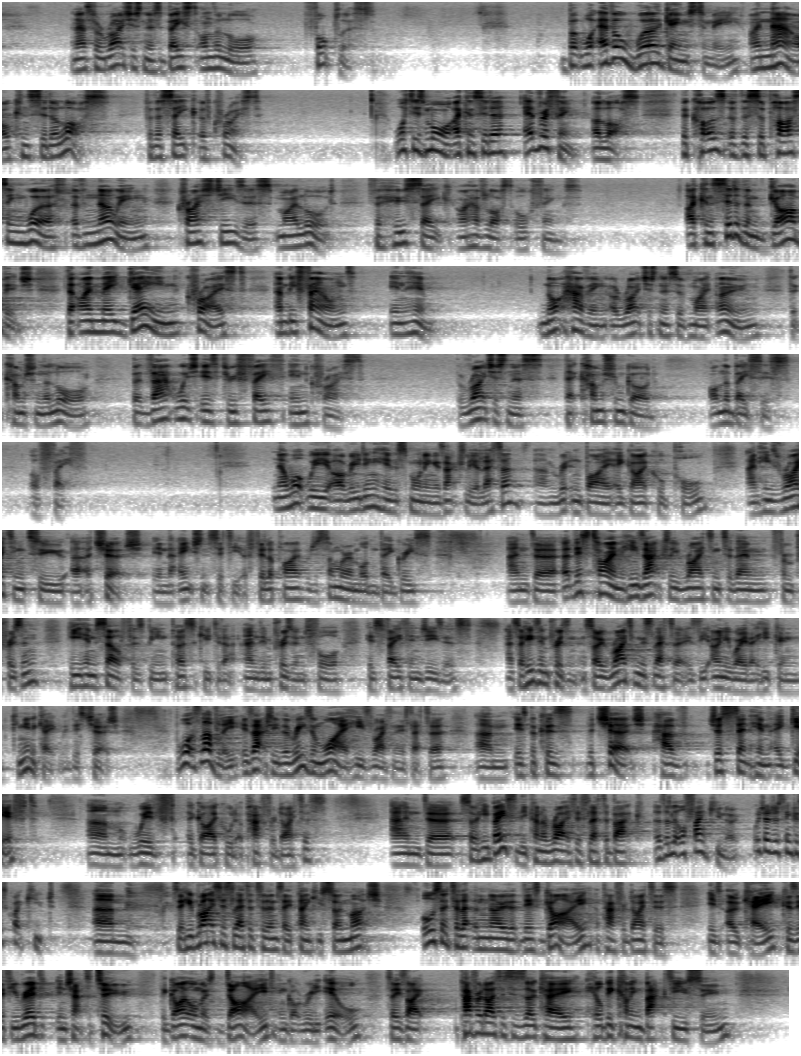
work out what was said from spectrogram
And as for righteousness based on the law, faultless. But whatever were gains to me, I now consider loss for the sake of Christ. What is more, I consider everything a loss because of the surpassing worth of knowing Christ Jesus, my Lord, for whose sake I have lost all things. I consider them garbage that I may gain Christ and be found in him, not having a righteousness of my own that comes from the law but that which is through faith in Christ, the righteousness that comes from God on the basis of faith. Now, what we are reading here this morning is actually a letter um, written by a guy called Paul, and he's writing to uh, a church in the ancient city of Philippi, which is somewhere in modern day Greece. And uh, at this time, he's actually writing to them from prison. He himself has been persecuted and imprisoned for his faith in Jesus. And so he's in prison. And so writing this letter is the only way that he can communicate with this church. But what's lovely is actually the reason why he's writing this letter um, is because the church have just sent him a gift um, with a guy called Epaphroditus. And uh, so he basically kind of writes this letter back as a little thank you note, which I just think is quite cute. Um, so he writes this letter to them, say, Thank you so much. Also, to let them know that this guy, Epaphroditus, is okay, because if you read in chapter 2, the guy almost died and got really ill. So he's like, Epaphroditus is okay, he'll be coming back to you soon.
